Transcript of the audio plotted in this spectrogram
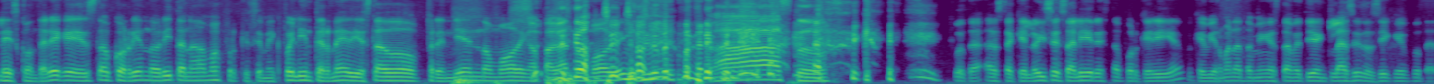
les contaré que he estado corriendo ahorita nada más porque se me fue el internet y he estado prendiendo modem, apagando modem. Ah, su- Puta, hasta que lo hice salir esta porquería, porque mi hermana también está metida en clases, así que puta,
